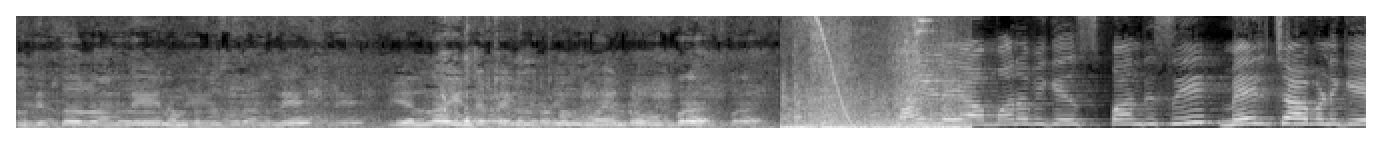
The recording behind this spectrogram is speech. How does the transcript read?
ಸುದೀಪ್ ಸರ್ ಆಗ್ಲಿ ನಮ್ಮ ಸದಸ್ಯರಾಗಲಿ ಆಗ್ಲಿ ಎಲ್ಲ ಇಂಡಸ್ಟ್ರಿಯಲ್ ನಮ್ಮ ಎಲ್ಲರೂ ಒಬ್ಬರ ಮಹಿಳೆಯ ಮನವಿಗೆ ಸ್ಪಂದಿಸಿ ಮೇಲ್ಚಾವಣಿಗೆ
